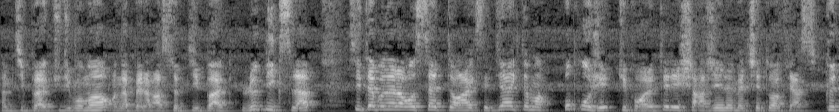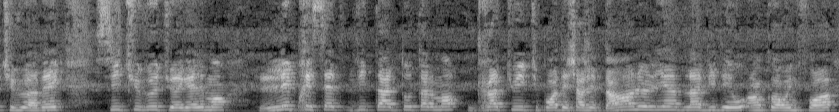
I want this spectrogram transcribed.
un petit peu actu du moment. On appellera ce petit pack le Big Slap. Si tu es abonné à la recette, tu auras accès directement au projet. Tu pourras le télécharger, le mettre chez toi, faire ce que tu veux avec. Si tu veux, tu as également les presets Vital totalement gratuits tu pourras télécharger dans le lien de la vidéo encore une fois.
